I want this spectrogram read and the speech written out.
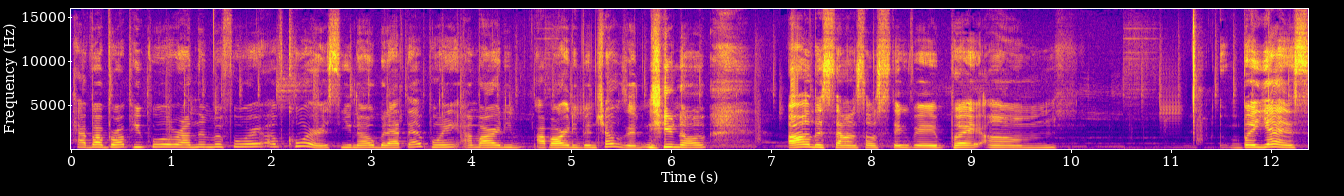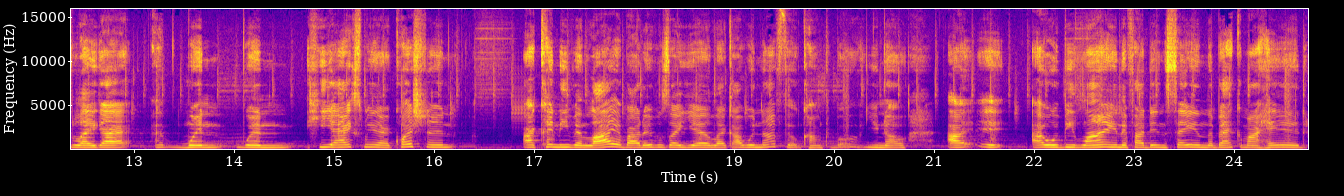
Have I brought people around them before? Of course, you know, but at that point I'm already I've already been chosen, you know. All this sounds so stupid, but um but yes, like I when when he asked me that question, I couldn't even lie about it. It was like, yeah, like I would not feel comfortable, you know. I it I would be lying if I didn't say in the back of my head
